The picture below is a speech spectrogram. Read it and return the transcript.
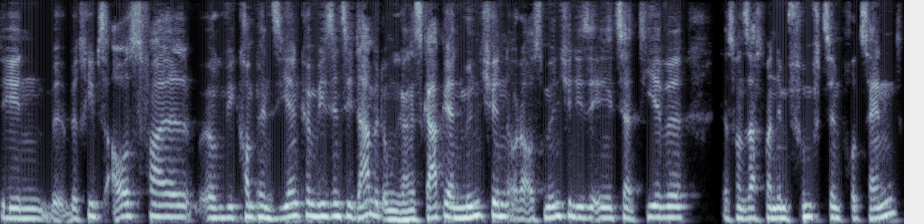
den Betriebsausfall irgendwie kompensieren können? Wie sind Sie damit umgegangen? Es gab ja in München oder aus München diese Initiative, dass man sagt, man nimmt 15 Prozent,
